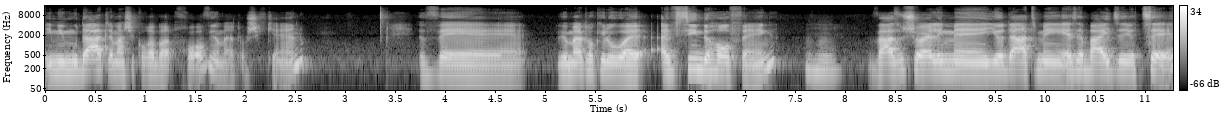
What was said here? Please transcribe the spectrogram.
אם היא מודעת למה שקורה ברחוב, היא אומרת לו שכן, ו... והיא אומרת לו כאילו, I've seen the whole thing, מהמם. ואז הוא שואל אם אה, היא יודעת מאיזה בית זה יוצא,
